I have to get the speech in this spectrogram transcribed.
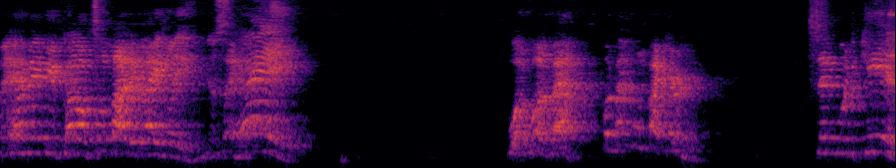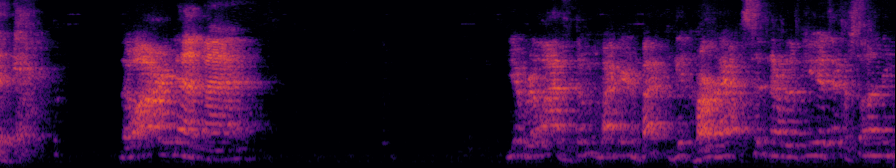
I mean, how many of you called somebody lately and just say, hey, what, what about, what about going back there and sitting with the kids? No, I already done mine. You ever realize that them and get burned out sitting there with the kids every Sunday?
